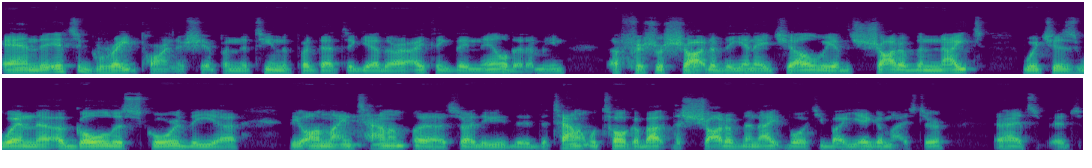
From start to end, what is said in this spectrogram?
and it's a great partnership. And the team that put that together, I think they nailed it. I mean, official shot of the NHL. We have the shot of the night, which is when a goal is scored. The uh, the online talent, uh, sorry, the, the, the talent will talk about the shot of the night brought to you by Jägermeister. Uh, it's, it's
